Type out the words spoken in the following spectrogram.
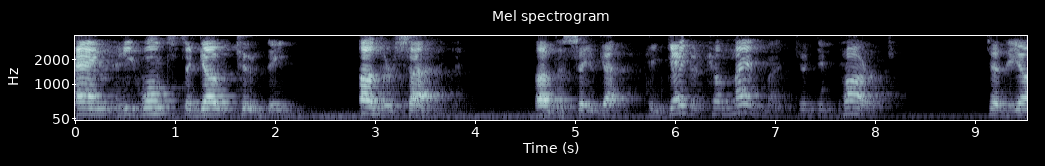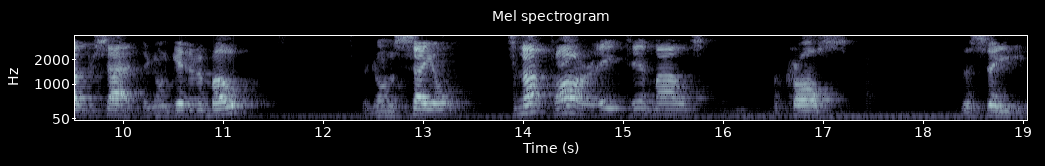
and he wants to go to the other side of the Sea of Galilee. He gave a commandment to depart to the other side. They're going to get in a boat, they're going to sail. It's not far, eight, ten miles across the sea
